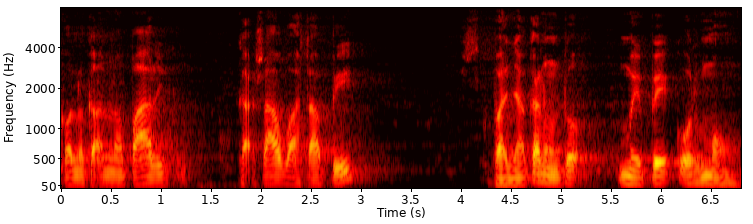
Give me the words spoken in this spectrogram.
kono gak ana pari gak sawah tapi kebanyakan untuk mepe kurma.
